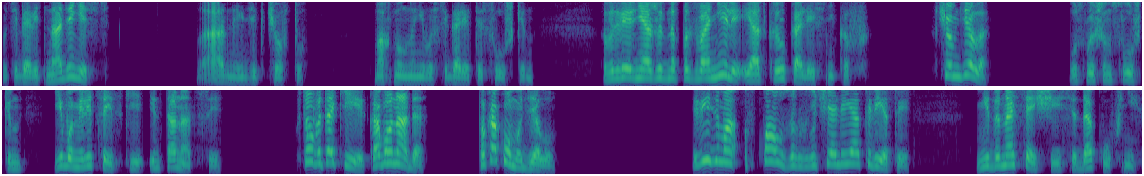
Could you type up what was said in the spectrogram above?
У тебя ведь Надя есть. Ладно, иди к черту. Махнул на него сигаретой Слушкин. В дверь неожиданно позвонили и открыл Колесников. — В чем дело? — услышан Слушкин его милицейские интонации. — Кто вы такие? Кого надо? По какому делу? Видимо, в паузах звучали и ответы, не доносящиеся до кухни.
